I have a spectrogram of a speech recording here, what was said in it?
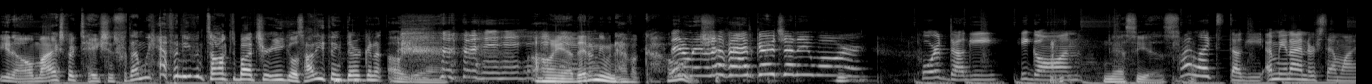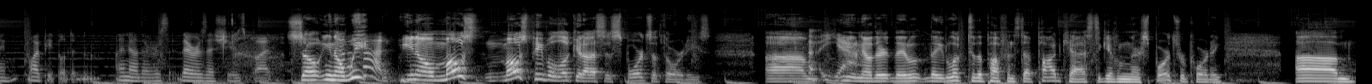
you know, my expectations for them. We haven't even talked about your Eagles. How do you think they're gonna? Oh yeah. Oh yeah. They don't even have a coach. they don't even have a head coach anymore. Poor Dougie. He gone. Yes, he is. I liked Dougie. I mean, I understand why why people didn't. I know there was there was issues, but So you know we, sad. you know most most people look at us as sports authorities. Um, yeah. You know they they they look to the Puff and Steph podcast to give them their sports reporting. Um,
